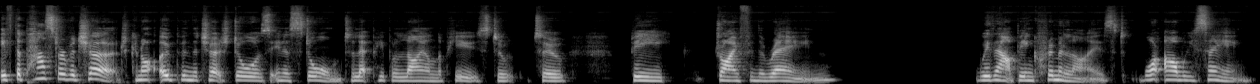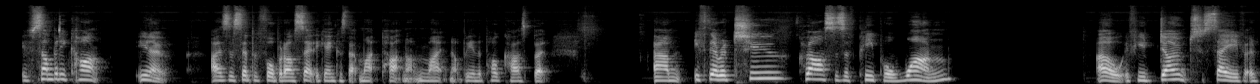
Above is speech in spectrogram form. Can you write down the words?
if the pastor of a church cannot open the church doors in a storm to let people lie on the pews to to be dry from the rain without being criminalized, what are we saying? If somebody can't, you know, as I said before, but I'll say it again because that might part not might not be in the podcast, but um, if there are two classes of people, one, oh, if you don't save a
